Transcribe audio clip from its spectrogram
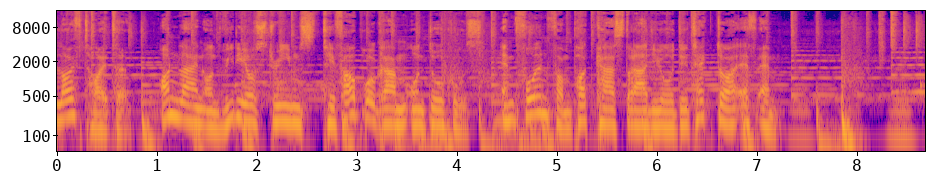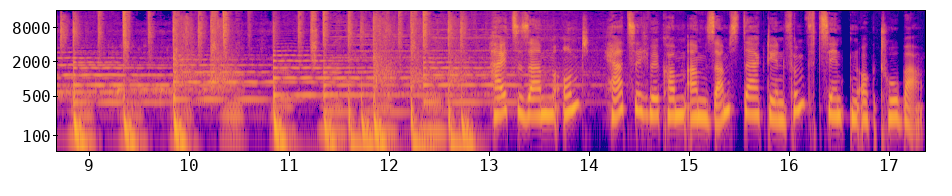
läuft heute? Online- und Videostreams, TV-Programm und Dokus. Empfohlen vom Podcast Radio Detektor FM. Hi zusammen und herzlich willkommen am Samstag, den 15. Oktober.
